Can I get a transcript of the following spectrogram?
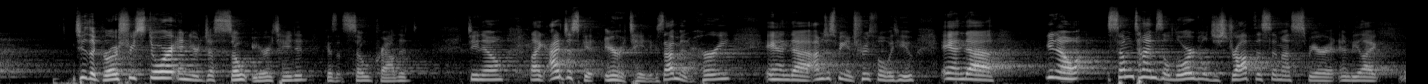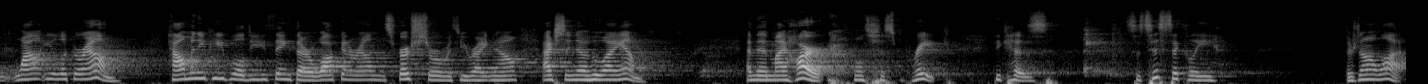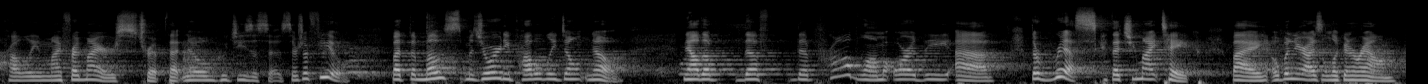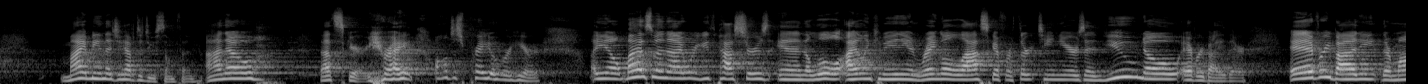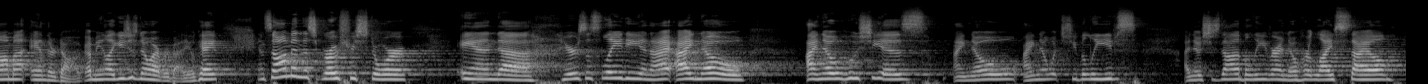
to the grocery store and you're just so irritated because it's so crowded? Do you know? Like, I just get irritated because I'm in a hurry and uh, I'm just being truthful with you. And, uh, you know, sometimes the Lord will just drop this in my spirit and be like, Why don't you look around? How many people do you think that are walking around this grocery store with you right now actually know who I am? And then my heart will just break because statistically, there's not a lot, probably in my Fred Meyer's trip, that know who Jesus is. There's a few, but the most majority probably don't know. Now, the, the, the problem or the, uh, the risk that you might take by opening your eyes and looking around might mean that you have to do something. I know that's scary, right? I'll just pray over here. Uh, you know, my husband and I were youth pastors in a little island community in Wrangell, Alaska for 13 years, and you know everybody there. Everybody, their mama and their dog. I mean, like, you just know everybody, okay? And so I'm in this grocery store, and uh, here's this lady, and I, I know, I know who she is. I know, I know what she believes. I know she's not a believer. I know her lifestyle.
